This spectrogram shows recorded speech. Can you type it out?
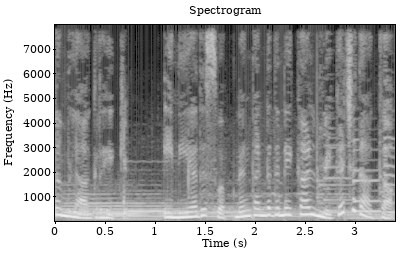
നമ്മൾ ആഗ്രഹിക്കും. ഇനി അത് സ്വപ്നം കണ്ടതിനേക്കാൾ മികച്ചതാക്കാം.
